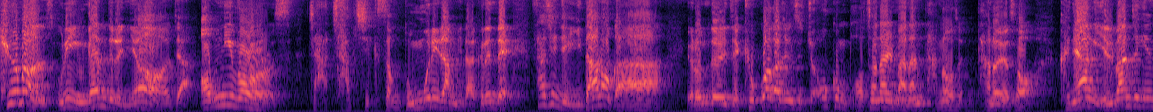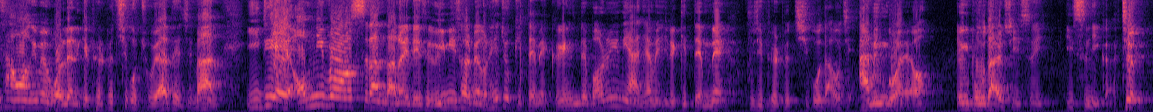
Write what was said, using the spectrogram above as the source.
humans, 우리 인간들은요, 자, omnivores, 자, 잡식성 동물이랍니다. 그런데 사실 이제 이 단어가 여러분들 이제 교과 과정에서 조금 벗어날 만한 단어, 단어여서 그냥 일반적인 상황이면 원래는 이렇게 별표 치고 줘야 되지만 이 뒤에 omnivorous란 단어에 대해서 의미 설명을 해줬기 때문에 그게 근데 뭘 의미하냐면 이렇기 때문에 굳이 별표 치고 나오지 않은 거예요. 여기 보고도 알 수 있으니까. 즉,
